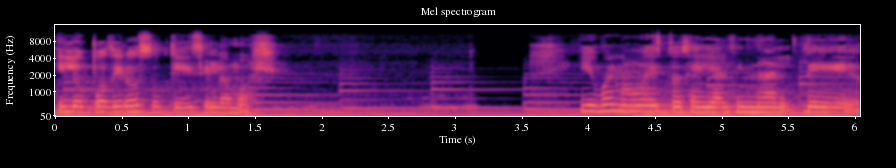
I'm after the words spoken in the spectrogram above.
y lo poderoso que es el amor. Y bueno, esto sería el final de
